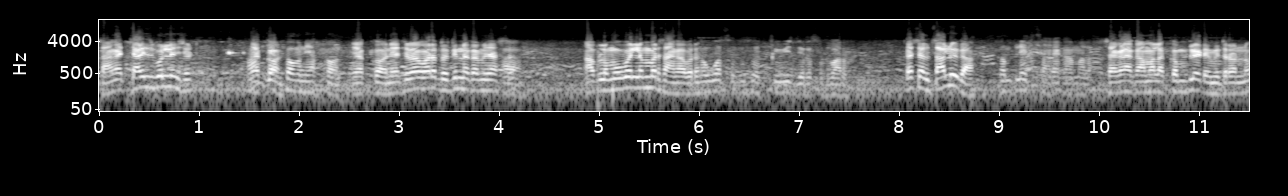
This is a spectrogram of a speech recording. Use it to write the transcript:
सांगा चाळीस बोलले ना शेट एक्कावन्न. एकावन्न एकावन्न एक्कावन्न. याच्या व्यवहारात होतील ना कमी जास्त? आपला मोबाईल नंबर सांगा बरं. नव्वद सदुसष्ट चोवीस झिरो सात बारा. कशाला? चालू आहे का? कंप्लीट साऱ्या कामाला. सगळ्या कामाला कंप्लीट आहे मित्रांनो.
